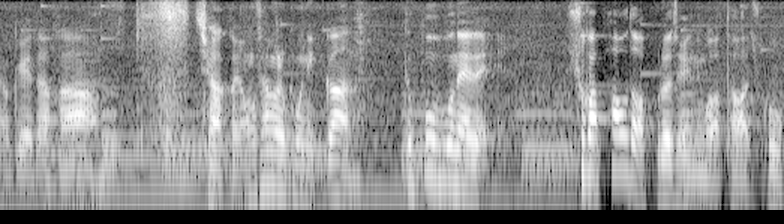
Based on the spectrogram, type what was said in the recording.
여기에다가 제가 아까 영상을 보니까 끝부분에 슈가 파우더가 뿌려져 있는 것 같아가지고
